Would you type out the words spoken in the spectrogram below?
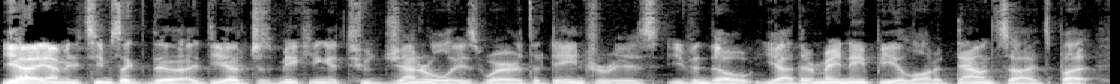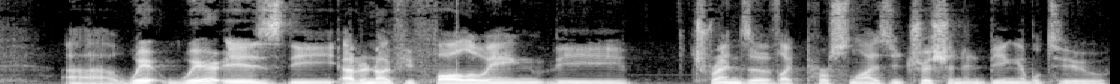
Yeah, yeah. I mean, it seems like the idea of just making it too general is where the danger is. Even though, yeah, there may not be a lot of downsides, but uh, where where is the? I don't know if you're following the trends of like personalized nutrition and being able to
